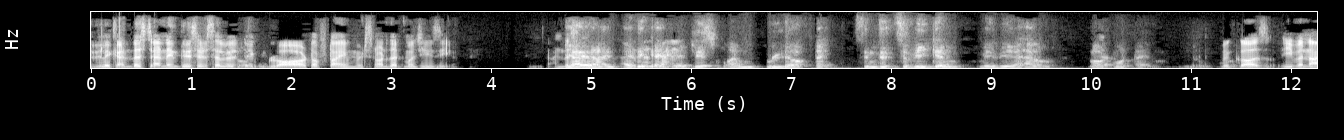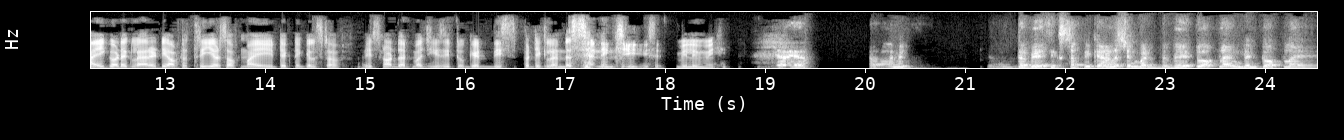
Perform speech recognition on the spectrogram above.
like understanding this itself will take a lot of time. It's not that much easy. Yeah, yeah. I, I think I at least one full day of time. Since it's a weekend, maybe I have a lot Yeah. more time. because even I got a clarity after three years of my technical stuff. It's not that much easy to get this particular understanding. Believe me. Yeah, yeah. I mean, the basic stuff we can understand, but the way to apply and when to apply,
